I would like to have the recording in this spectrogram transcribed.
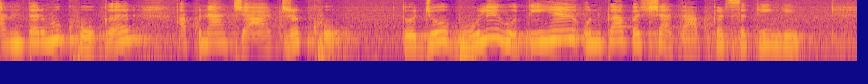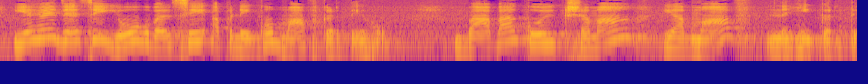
अंतर्मुख होकर अपना चार्ट रखो। तो जो भूले होती हैं, उनका पश्चाताप कर सकेंगे। यह जैसे योग बल से अपने को माफ़ करते हो। बाबा कोई क्षमा या माफ़ नहीं करते।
